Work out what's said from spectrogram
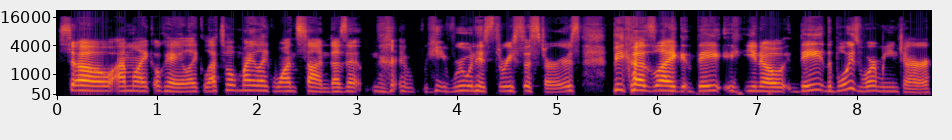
So I'm like, okay, like let's hope my like one son doesn't he ruin his three sisters because like they you know they the boys were mean to her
